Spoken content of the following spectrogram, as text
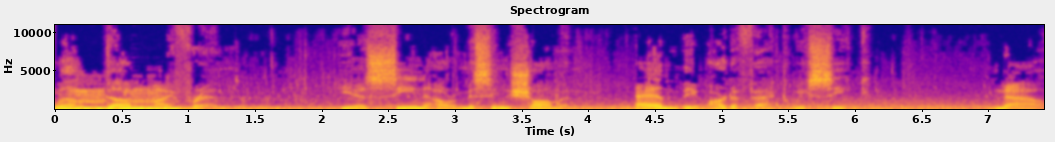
Well done, my friend. He has seen our missing shaman and the artifact we seek. Now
